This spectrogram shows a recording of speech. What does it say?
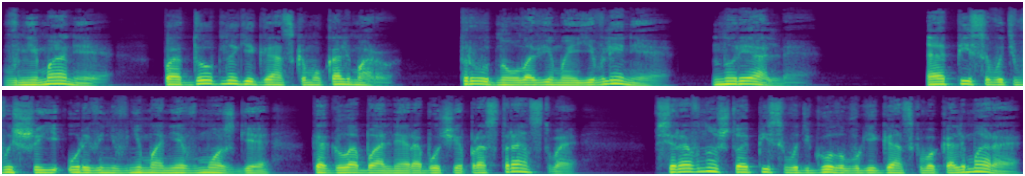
Внимание подобно гигантскому кальмару, трудноуловимое явление, но реальное. Описывать высший уровень внимания в мозге как глобальное рабочее пространство все равно, что описывать голову гигантского кальмара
